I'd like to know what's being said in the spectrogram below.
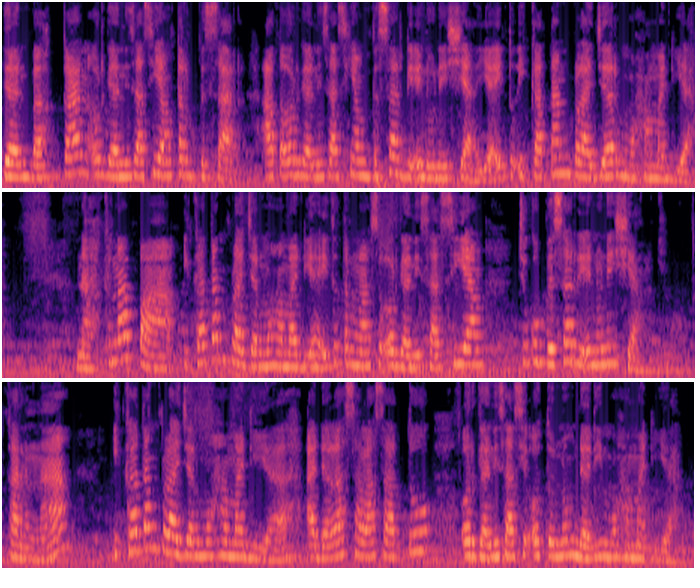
dan bahkan organisasi yang terbesar atau organisasi yang besar di Indonesia yaitu Ikatan Pelajar Muhammadiyah. Nah, kenapa Ikatan Pelajar Muhammadiyah itu termasuk organisasi yang cukup besar di Indonesia? Karena Ikatan Pelajar Muhammadiyah adalah salah satu organisasi otonom dari Muhammadiyah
